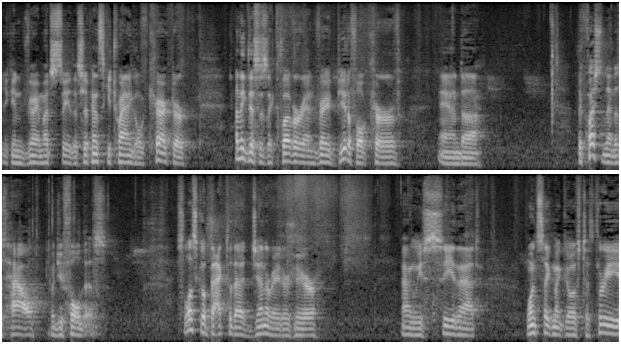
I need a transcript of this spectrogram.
you can very much see the Sierpinski triangle character. I think this is a clever and very beautiful curve and uh, the question then is how would you fold this? So let's go back to that generator here and we see that one segment goes to three.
